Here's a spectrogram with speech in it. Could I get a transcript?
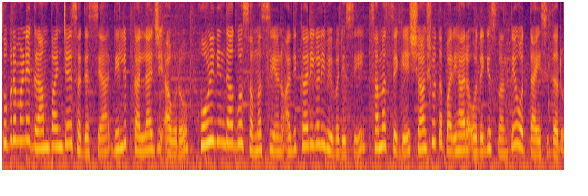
ಸುಬ್ರಹ್ಮಣ್ಯ ಗ್ರಾಮ ಪಂಚಾಯತ್ ಸದಸ್ಯ ದಿಲೀಪ್ ಕಲ್ಲಾಜಿ ಅವರು ಹೂಳಿನಿಂದಾಗುವ ಸಮಸ್ಯೆಯನ್ನು ಅಧಿಕಾರಿಗಳಿಗೆ ವಿವರಿಸಿ ಸಮಸ್ಯೆಗೆ ಶಾಶ್ವತ ಪರಿಹಾರ ಒದಗಿಸುವಂತೆ ಒತ್ತಾಯಿಸಿದರು.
